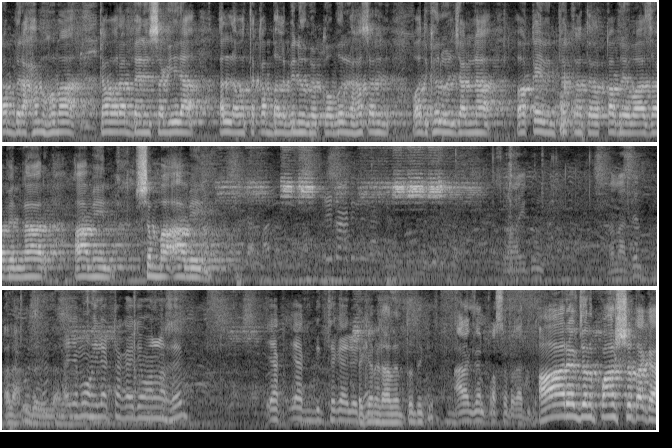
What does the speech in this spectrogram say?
রব্বের হামহুমা কামা রব্বানি সগীরা। আল্লাহ তকব্বাল মিনু বে কবুল হাসান ওয়াদখিলুল জান্নাহ। ওয়াকিম ফিতনাতাল কবর ওয়া আযাবিন নার। আমিন। সুম্মা আমিন আসসালামাইকুম ভালো আছেন আলহামদুলিল্লাহ। এই যে মহিলার টাকা এটা মাল্লা সাহেব এক এক দিক থেকে আইলো এখানে ঢালেন তো দেখি। আর একজন পাঁচশো টাকা দিবে। আর একজন পাঁচশো টাকা।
